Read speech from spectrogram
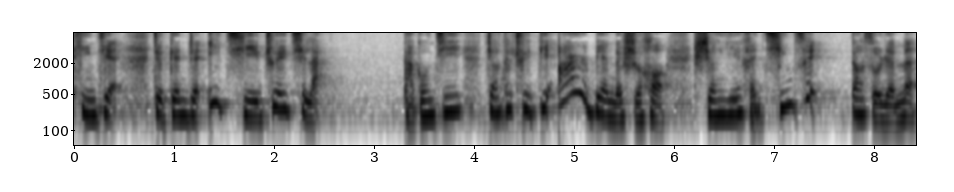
听见，就跟着一起吹起来。大公鸡教它吹第二遍的时候，声音很清脆，告诉人们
